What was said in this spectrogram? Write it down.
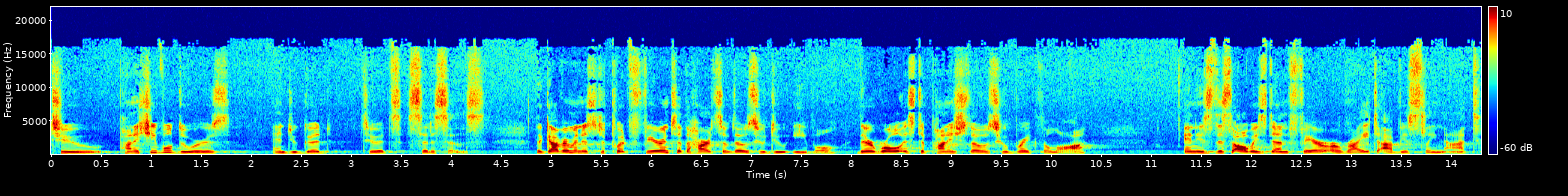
to punish evildoers and do good to its citizens. The government is to put fear into the hearts of those who do evil. Their role is to punish those who break the law. And is this always done fair or right? Obviously not.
